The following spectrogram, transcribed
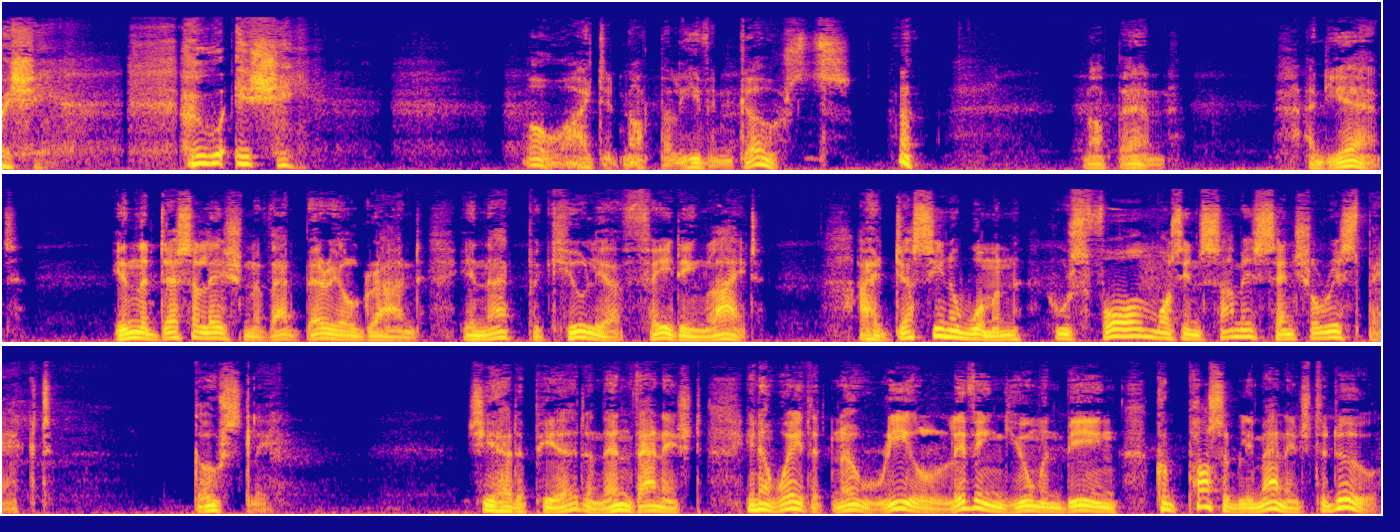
Who is she? Who is she? Oh, I did not believe in ghosts. not then. And yet, in the desolation of that burial ground, in that peculiar fading light, I had just seen a woman whose form was in some essential respect ghostly. She had appeared and then vanished in a way that no real living human being could possibly manage to do.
